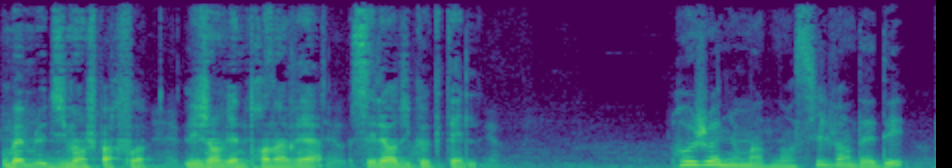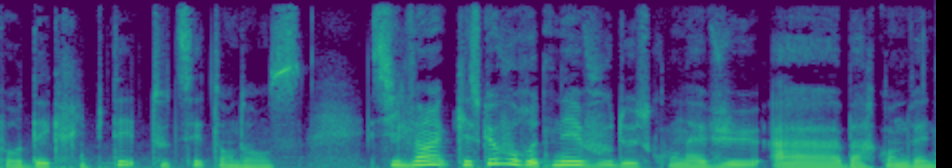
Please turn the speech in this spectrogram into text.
Ou même le dimanche parfois. Les gens viennent prendre un verre, c'est l'heure du cocktail. Rejoignons maintenant Sylvain Dadé pour décrypter toutes ces tendances. Sylvain, qu'est-ce que vous retenez, vous, de ce qu'on a vu à Bar Convent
